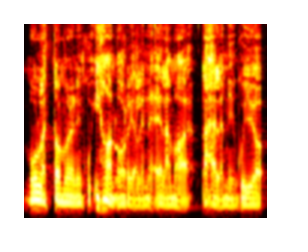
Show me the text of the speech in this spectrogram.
mulle tommonen niinku ihan orjallinen elämä on lähellä niinku jo,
